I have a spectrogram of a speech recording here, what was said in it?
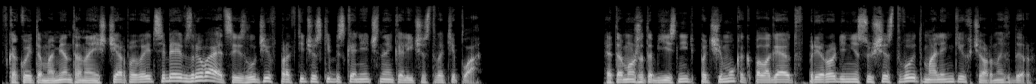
В какой-то момент она исчерпывает себя и взрывается, излучив практически бесконечное количество тепла. Это может объяснить, почему, как полагают, в природе не существует маленьких черных дыр.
